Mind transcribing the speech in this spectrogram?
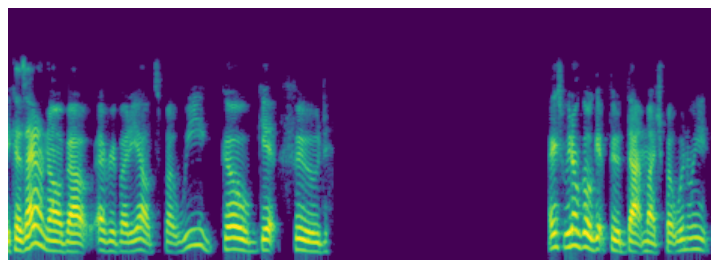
because I don't know about everybody else, but we go get food. I guess we don't go get food that much, but when we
